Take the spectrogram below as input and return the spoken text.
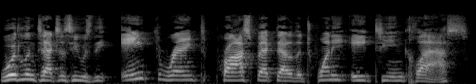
Woodland, Texas. He was the eighth ranked prospect out of the 2018 class.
